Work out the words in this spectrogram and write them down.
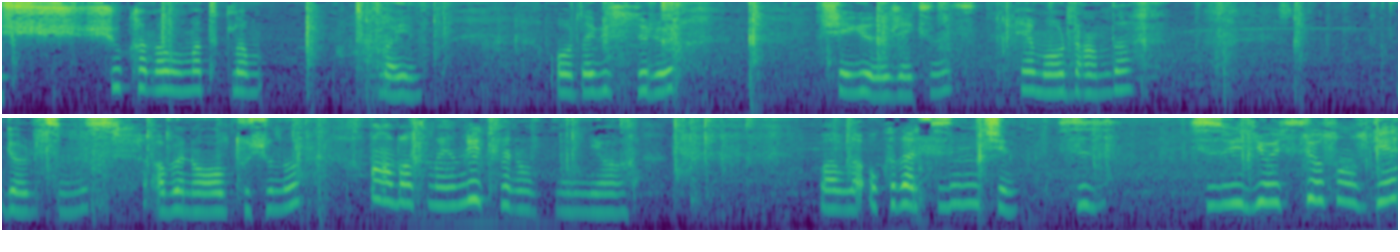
ş- şu kanalıma tıkla tıklayın. Orada bir sürü şey göreceksiniz. Hem oradan da görürsünüz abone ol tuşunu. Ona basmayın lütfen unutmayın ya. Vallahi o kadar sizin için. Siz siz video istiyorsunuz diye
